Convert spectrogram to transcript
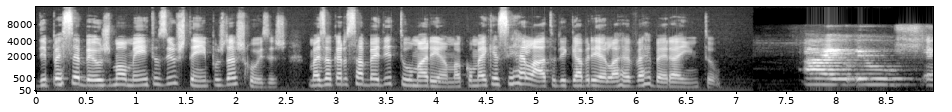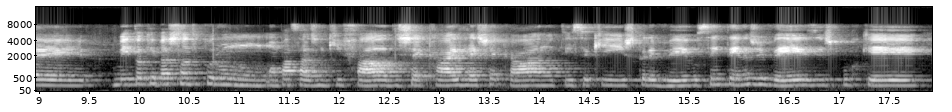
de perceber os momentos e os tempos das coisas. Mas eu quero saber de tu, Mariama, como é que esse relato de Gabriela reverbera aí em tu? Ah, eu, eu é, me toquei bastante por um, uma passagem que fala de checar e rechecar a notícia que escreveu centenas de vezes, porque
